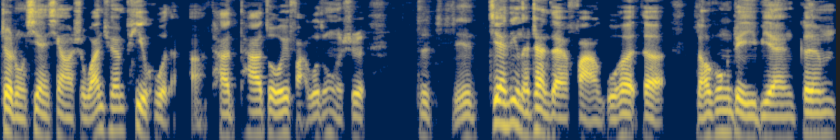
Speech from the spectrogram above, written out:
这种现象是完全庇护的啊，他他作为法国总统是这坚定的站在法国的劳工这一边，跟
